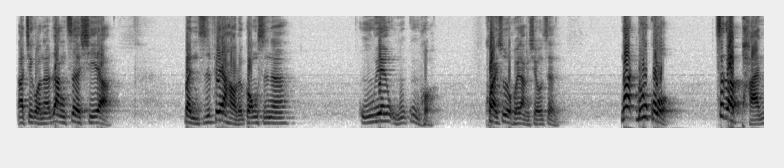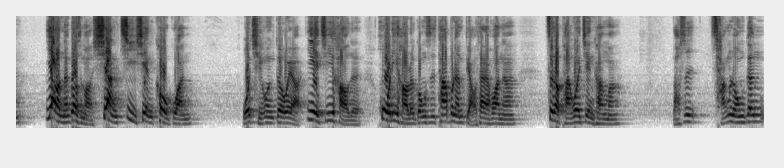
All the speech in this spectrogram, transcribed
那结果呢，让这些啊本质非常好的公司呢，无缘无故哦，快速的回档修正。那如果这个盘要能够什么向季线扣关，我请问各位啊，业绩好的、获利好的公司，它不能表态的话呢，这个盘会健康吗？老师，长荣跟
